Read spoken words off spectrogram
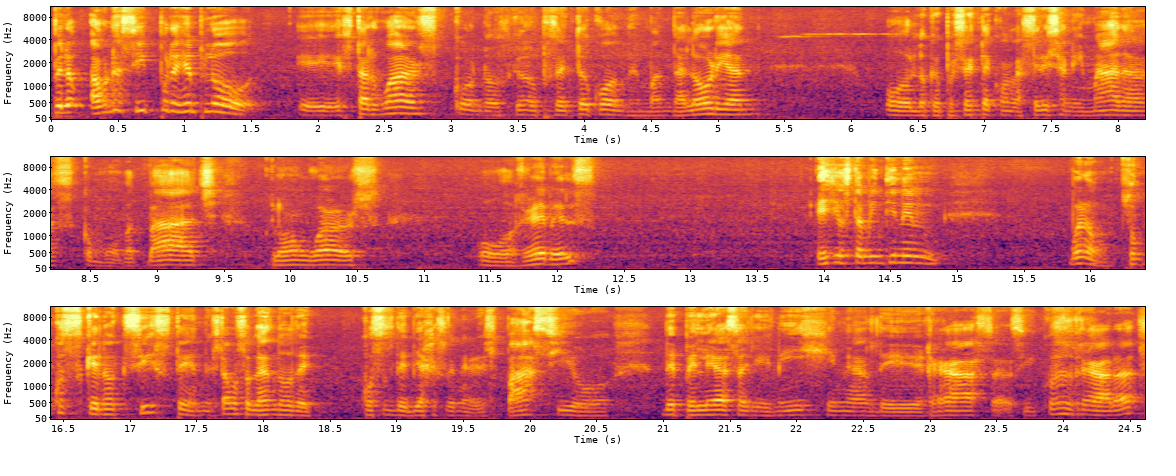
pero aún así, por ejemplo, eh, Star Wars, con los que nos presentó con Mandalorian, o lo que presenta con las series animadas como Bad Batch, Clone Wars o Rebels, ellos también tienen, bueno, son cosas que no existen. Estamos hablando de cosas de viajes en el espacio, de peleas alienígenas, de razas y cosas raras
